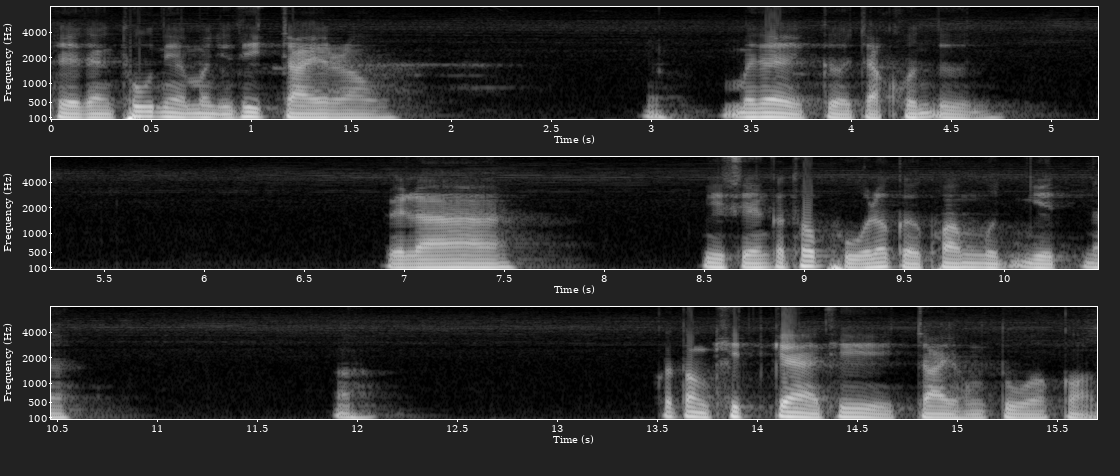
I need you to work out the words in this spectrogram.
เหตุแห่งทุกข์เนี่ยมันอยู่ที่ใจเรา ไม่ได้เกิดจากคนอื่น เวลามีเสียงกระทบหูแล้วเกิดความหงุดหงิดนะะก็ต้องคิดแก้ที่ใจของตัวก่อน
